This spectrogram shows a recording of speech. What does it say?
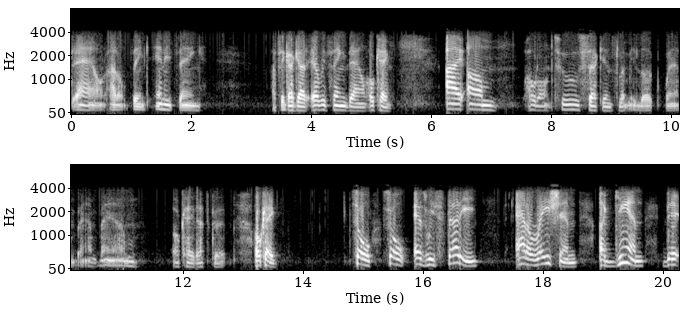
down. I don't think anything. I think I got everything down. Okay. I um hold on two seconds. Let me look. Bam bam bam. Okay, that's good. Okay. So so as we study adoration, again, there,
